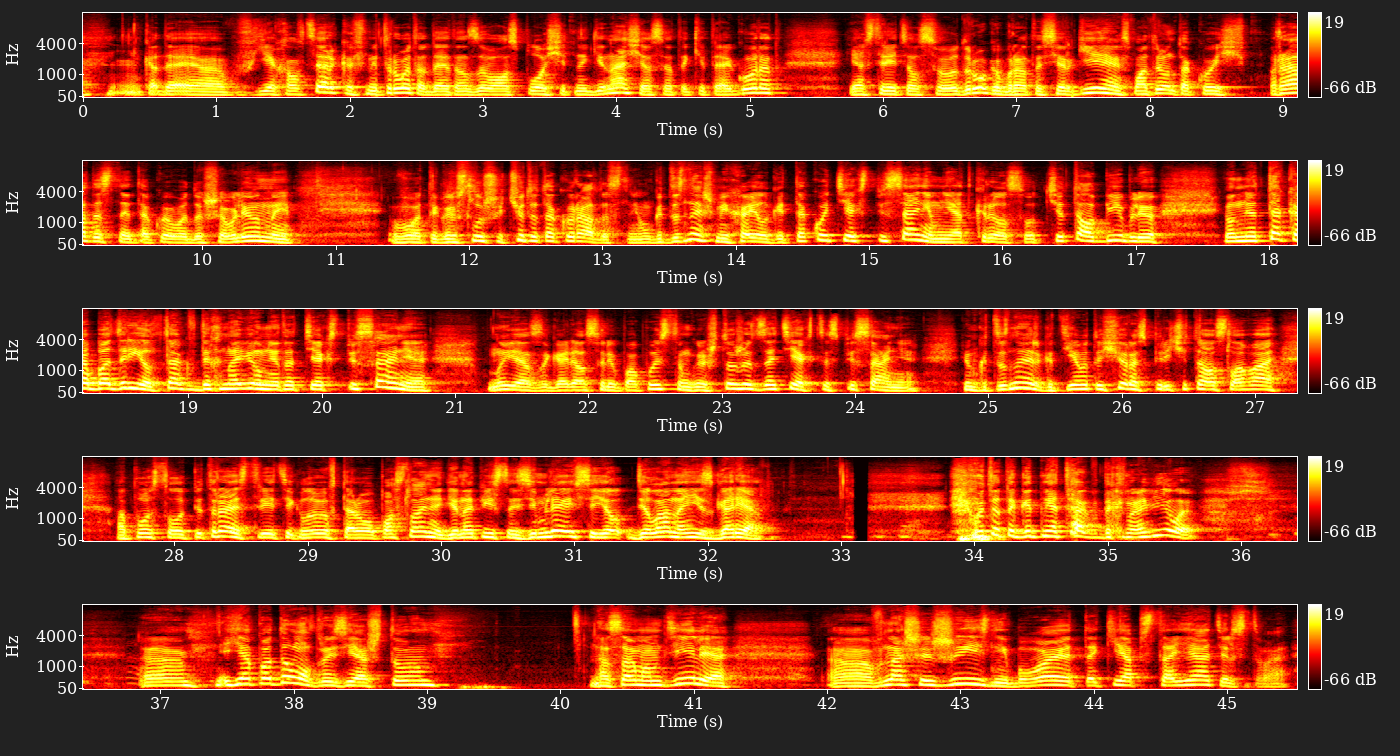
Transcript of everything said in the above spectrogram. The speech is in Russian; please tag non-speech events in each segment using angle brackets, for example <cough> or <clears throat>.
когда я ехал в церковь, в метро, тогда это называлось площадь Нагина, сейчас это Китай-город, я встретил своего друга, брата Сергея, смотрю, он такой радостный, такой воодушевленный, вот, и говорю, слушай, что ты такой радостный? Он говорит, да знаешь, Михаил, говорит, такой текст Писания мне открылся. Вот читал Библию, и он меня так ободрил, так вдохновил мне этот текст Писания. Ну, я загорелся любопытством, говорю, что же это за текст из Писания? И он говорит, ты знаешь, говорит, я вот еще раз перечитал слова апостола Петра из 3 главы 2 послания, где написано «Земля и все дела на ней сгорят». И вот это, говорит, меня так вдохновило. Э, я подумал, друзья, что на самом деле а, в нашей жизни бывают такие обстоятельства,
